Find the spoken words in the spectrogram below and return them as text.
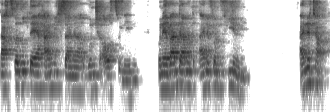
Nachts versuchte er heimlich seine Wünsche auszuleben. Und er war damit eine von vielen. Eine Ta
